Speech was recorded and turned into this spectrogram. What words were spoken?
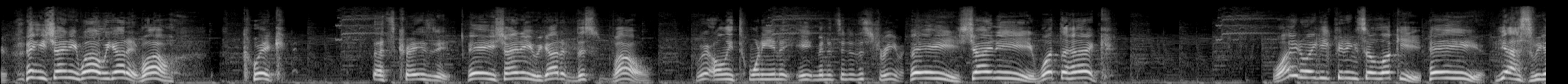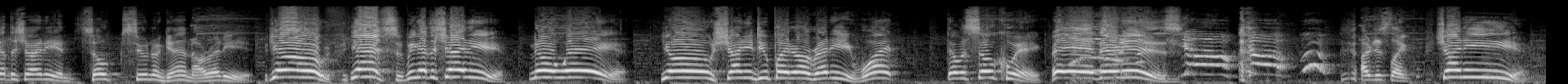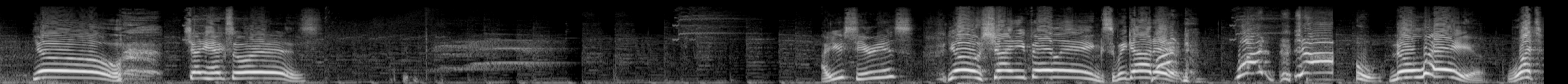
Hey, shiny! Wow, we got it! Wow, quick! That's crazy. Hey, shiny, we got it. This wow, we're only 28 minutes into the stream. Hey, shiny! What the heck? Why do I keep getting so lucky? Hey, yes, we got the shiny, and so soon again already. Yo, yes, we got the shiny. No way. Yo, shiny duplicator already. What? That was so quick. Hey, there it is. Yo, yo, woo! I'm just like, shiny! Yo! shiny Haxorus! Are you serious? Yo, shiny Falinks! We got it! What? Yo! No way! What?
